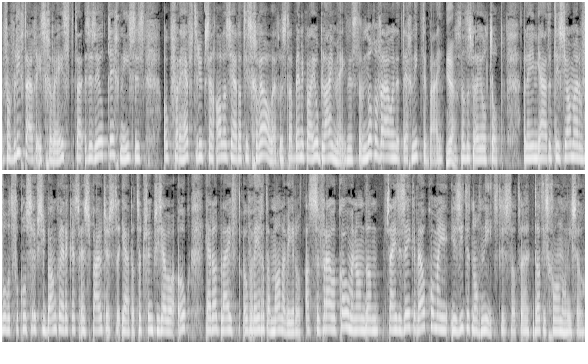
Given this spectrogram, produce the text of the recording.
van vliegtuigen is geweest. Ze is heel technisch, dus ook voor heftrucks en alles, ja, dat is geweldig. Dus daar ben ik wel heel blij mee. Dus nog een vrouw in de techniek erbij. Ja. Dus dat is wel heel top. Alleen ja, het is jammer bijvoorbeeld voor constructiebankwerkers en spuiters. Ja, dat soort functies hebben we ook. Ja, dat blijft overwegend een mannenwereld. Als de vrouwen komen, dan, dan zijn ze zeker welkom, maar je, je ziet het nog niet. Dus dat, uh, dat is gewoon nog niet zo.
